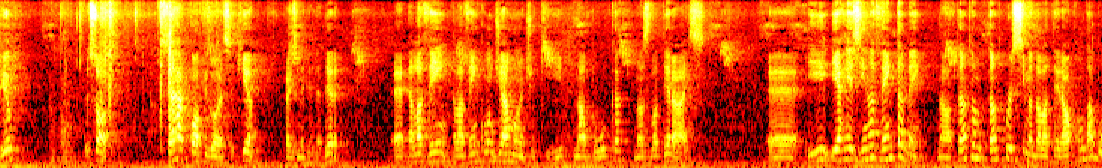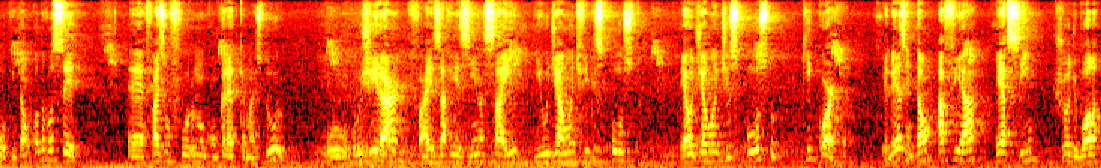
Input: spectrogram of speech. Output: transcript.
Viu? Pessoal, serra copa igual essa aqui, ó, para esmerilhadeira, é, ela, vem, ela vem com diamante aqui na boca, nas laterais. É, e, e, a resina vem também, na, tanto, tanto por cima da lateral como da boca. Então, quando você é, faz um furo num concreto que é mais duro, o, o girar faz a resina sair e o diamante fica exposto. É o diamante exposto que corta, beleza? Então, afiar é assim Show de bola,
